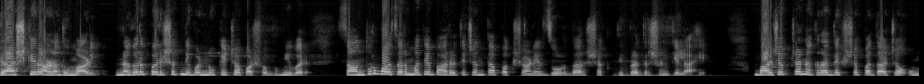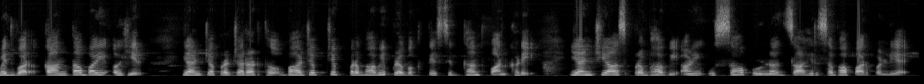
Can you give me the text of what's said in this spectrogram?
राजकीय रणधुमाळी नगर परिषद निवडणुकीच्या पार्श्वभूमीवर चांदूर बाजारमध्ये भारतीय जनता पक्षाने जोरदार शक्ती प्रदर्शन केलं आहे. भाजपच्या नगराध्यक्ष पदाच्या उमेदवार कांताबाई अहिर यांच्या प्रचारार्थ भाजपचे प्रभावी प्रवक्ते सिद्धांत वानखडे यांची आज प्रभावी आणि उत्साहपूर्ण जाहीर सभा पार पडली आहे.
